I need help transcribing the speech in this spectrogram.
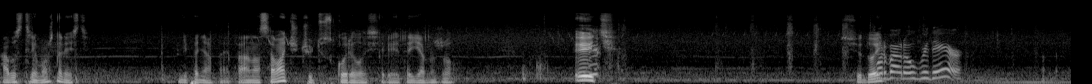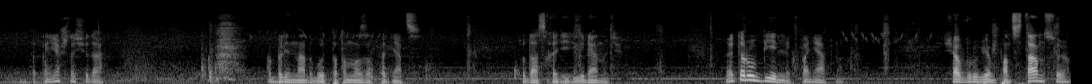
А быстрее можно лезть? Непонятно. Это она сама чуть-чуть ускорилась или это я нажал? Эть! Сюда? Да, конечно, сюда. А, блин, надо будет потом назад подняться. Туда сходить, глянуть. Ну, это рубильник, понятно. Сейчас врубим подстанцию.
